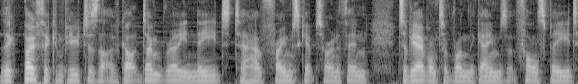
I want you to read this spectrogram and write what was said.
the, both the computers that I've got don't really need to have frame skips or anything to be able to run the games at full speed.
